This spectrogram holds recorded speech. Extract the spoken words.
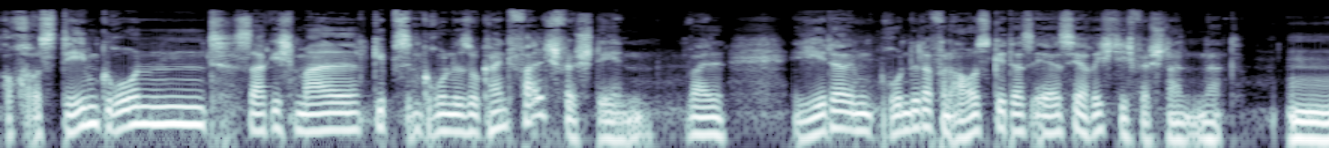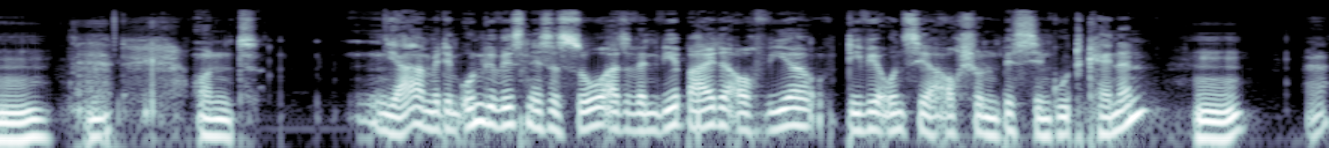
auch aus dem Grund, sag ich mal, gibt es im Grunde so kein Falschverstehen, weil jeder im Grunde davon ausgeht, dass er es ja richtig verstanden hat. Mhm. Und ja, mit dem Ungewissen ist es so, also wenn wir beide, auch wir, die wir uns ja auch schon ein bisschen gut kennen, mhm. Ja,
